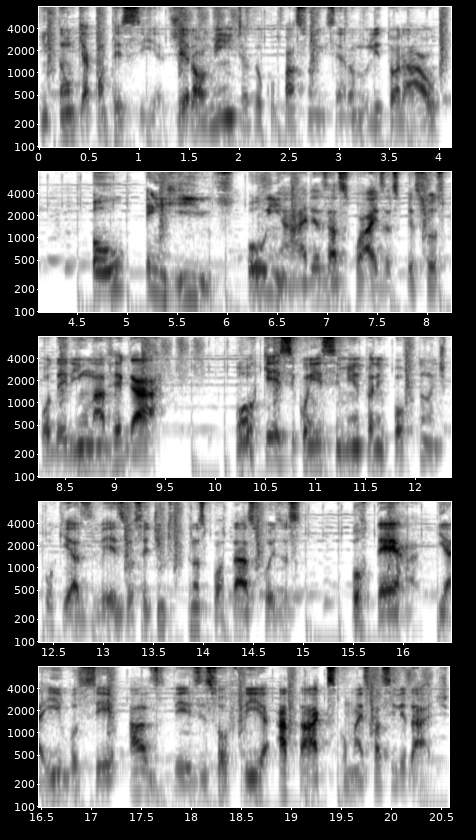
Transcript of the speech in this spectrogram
Então o que acontecia? Geralmente as ocupações eram no litoral ou em rios ou em áreas às quais as pessoas poderiam navegar. Por que esse conhecimento era importante? Porque às vezes você tinha que transportar as coisas por terra e aí você às vezes sofria ataques com mais facilidade.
